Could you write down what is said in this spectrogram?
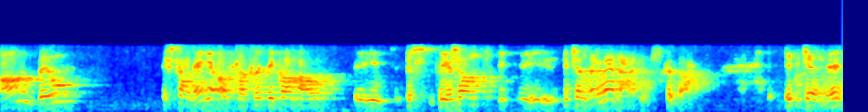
on był szalenie ostro krytykował y, rząd y, Chamberlaina już chyba. Kiedy,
